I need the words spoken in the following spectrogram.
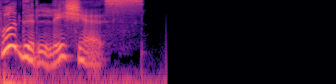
Food, delicious.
